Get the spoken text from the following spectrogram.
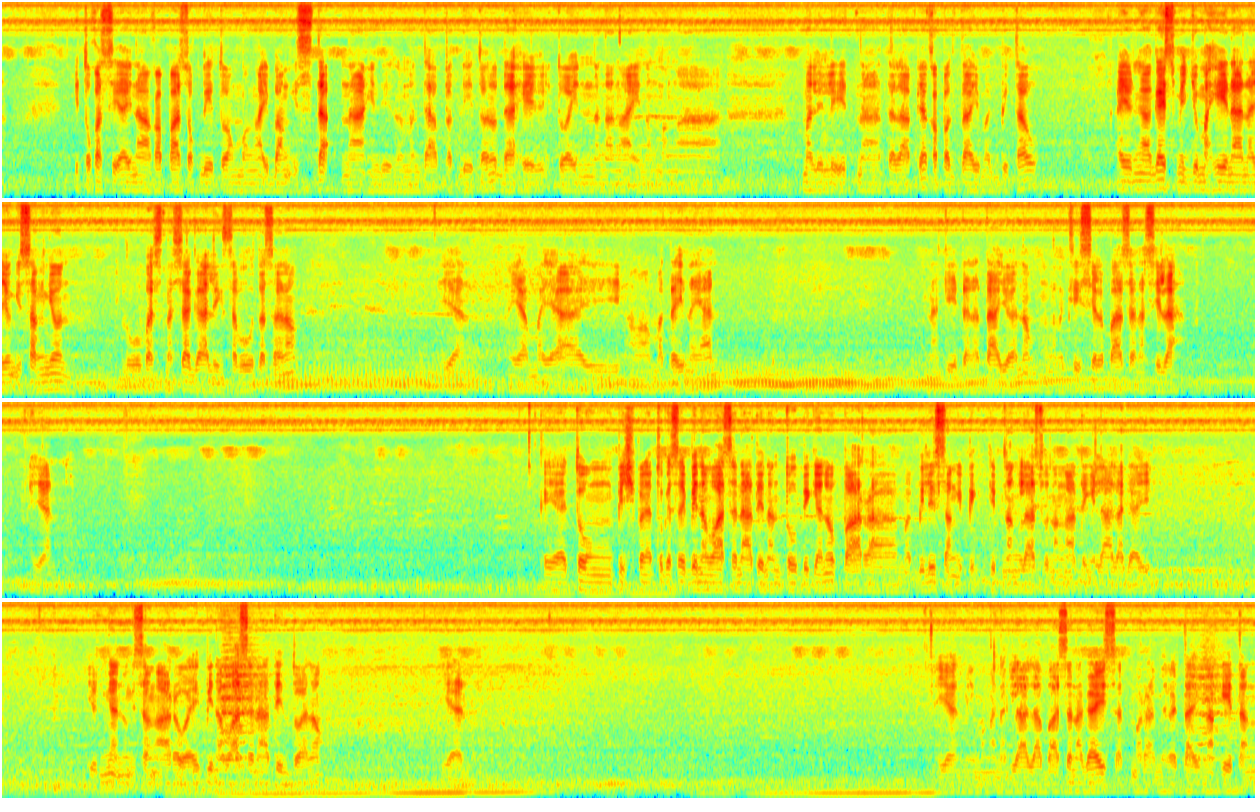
ito kasi ay nakakapasok dito ang mga ibang isda na hindi naman dapat dito ano dahil ito ay nangangain ng mga maliliit na tilapia kapag tayo magbitaw. Ayun nga guys, medyo mahina na yung isang yon. Lumabas na siya galing sa butas ano. Ayan, maya maya ay mamamatay na yan. Nakita na tayo ano, mga nagsisilabasa na sila. Ayan. Kaya itong fish pan na ito kasi binawasan natin ng tubig ano para mabilis ang effective ng laso ng ating ilalagay. Yun nga nung isang araw ay binawasan natin to ano. Yan. Ayan, may mga naglalabasan na guys at marami rin tayong nakitang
